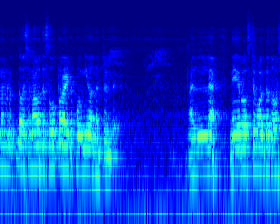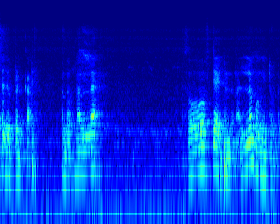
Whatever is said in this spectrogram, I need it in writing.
അപ്പോൾ നമ്മുടെ ദോശമാവ് സൂപ്പറായിട്ട് പൊങ്ങി വന്നിട്ടുണ്ട്. നല്ല നെയ് റോസ്റ്റ് പോലത്തെ ദോശ ചുട്ടെടുക്കാം. കണ്ടോ? നല്ല സോഫ്റ്റ് ആയിട്ടുണ്ട്. നല്ല പൊങ്ങിയിട്ടുണ്ട്.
